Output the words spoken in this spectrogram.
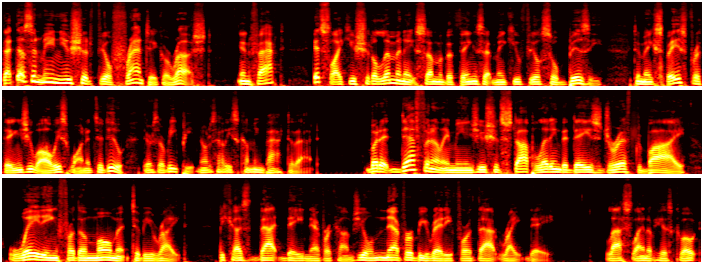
That doesn't mean you should feel frantic or rushed. In fact, it's like you should eliminate some of the things that make you feel so busy to make space for things you always wanted to do. There's a repeat. Notice how he's coming back to that. But it definitely means you should stop letting the days drift by, waiting for the moment to be right, because that day never comes. You'll never be ready for that right day. Last line of his quote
